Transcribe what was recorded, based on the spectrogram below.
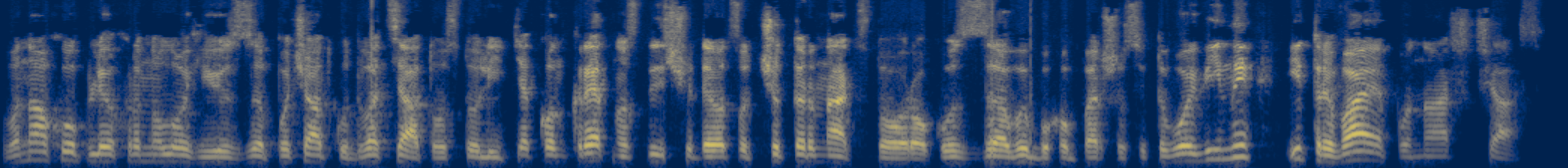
Вона охоплює хронологію з початку ХХ століття, конкретно з 1914 року, з вибухом Першої світової війни, і триває по наш час.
